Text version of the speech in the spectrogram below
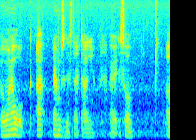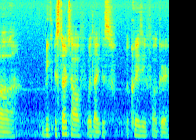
But when I woke, I, I'm just gonna start talking. All right, so uh, it starts off with like this crazy fucker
